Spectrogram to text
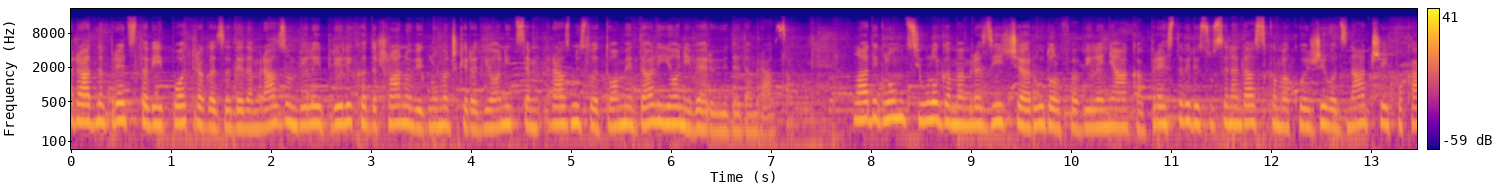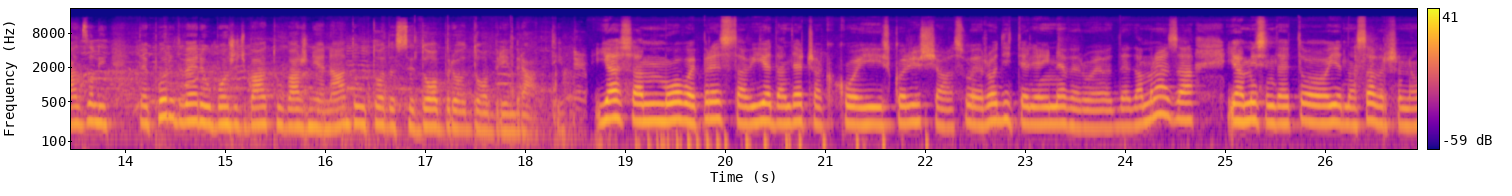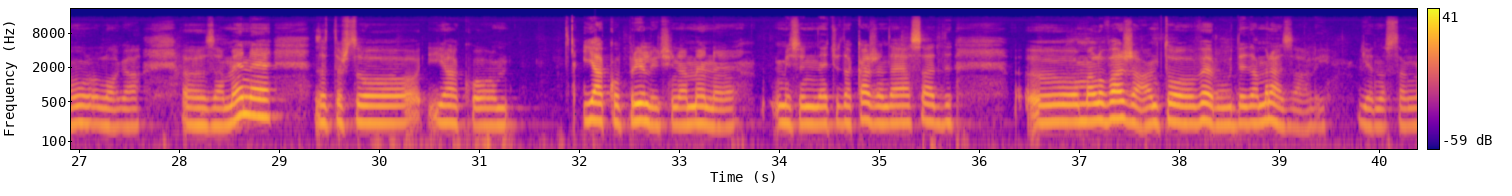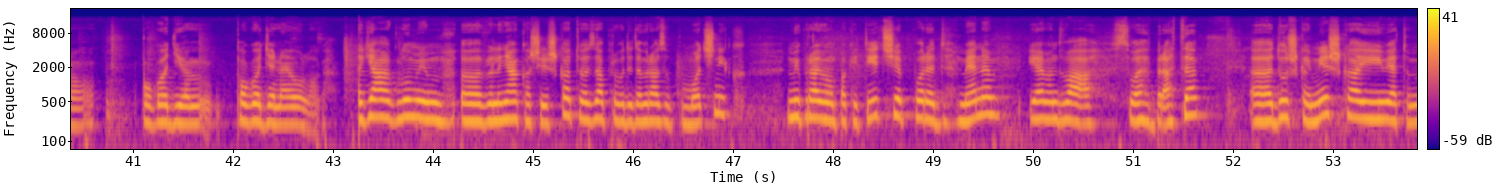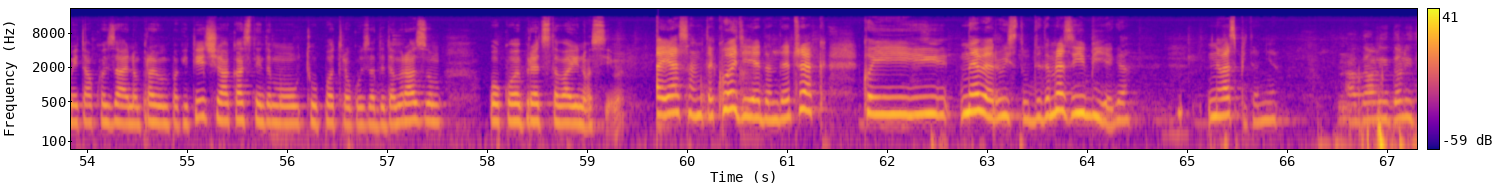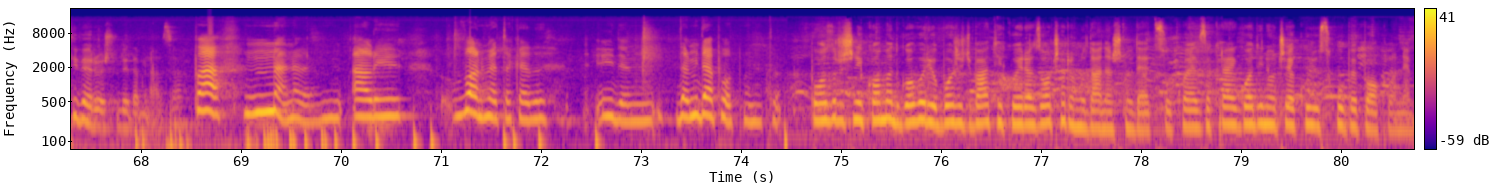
Rad na predstavi i potraga za Deda Mrazom bila i prilika da članovi glumačke radionice razmisle o tome da li i oni veruju Deda Mraza. Mladi glumci ulogama Mrazića Rudolfa Vilenjaka predstavili su se na daskama koje život znače i pokazali da je pored vere u Božić Batu važnija nada u to da se dobro dobrim vrati. Ja sam u ovoj predstavi jedan dečak koji iskorišća svoje roditelje i ne veruje Deda Mraza. Ja mislim da je to jedna savršena uloga e, za mene, zato što jako, jako priliči na mene. Mislim, neću da kažem da ja sad malo važavam to veru u Deda Mraza, ali jednostavno pogođena je uloga. Ja glumim e, Vilenjaka Šiška, to je zapravo Deda Mrazov pomoćnik. Mi pravimo paketiće pored mene. Ja imam dva svoje brata, e, Duška i Miška i eto mi tako zajedno pravimo paketiće, a kasnije idemo u tu potragu za Deda Mrazom po kojoj predstava i nosime. Ja sam također jedan dečak koji ne veru isto u Deda Mraza i bije ga. Nevaspitan je. A da li, da li ti veruješ u Deda Mraza? Pa, ne, ne verujem, ali volim eto kada idem, da mi da potpuno to. Pozorišni komad govori o Božić Bati koji je razočaran u današnju decu, koja za kraj godine očekuju skupe poklone.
